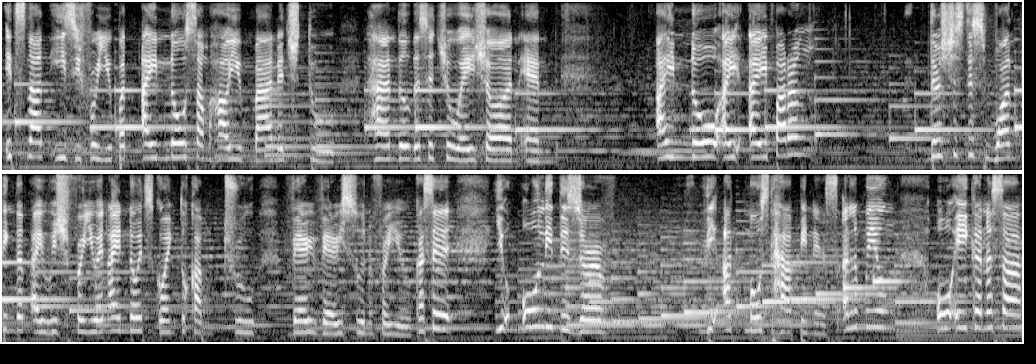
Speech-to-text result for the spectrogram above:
it's not easy for you, but I know somehow you managed to handle the situation and I know, I, I parang, there's just this one thing that I wish for you and I know it's going to come true very, very soon for you. Kasi you only deserve the utmost happiness. Alam mo yung OA ka na sa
